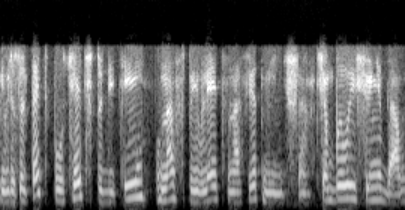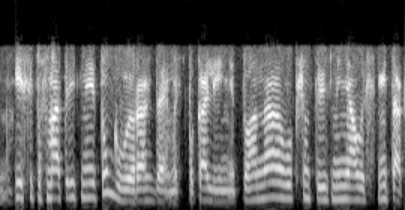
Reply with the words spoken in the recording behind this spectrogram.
и в результате получается, что детей у нас появляется на свет меньше, чем было еще недавно. Если посмотреть на итоговую рождаемость поколения, то она, в общем-то, изменялась не так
